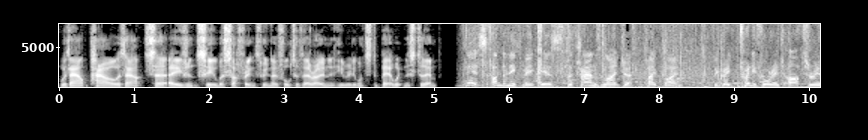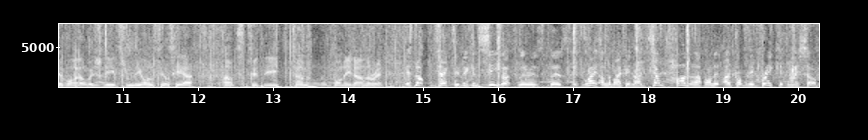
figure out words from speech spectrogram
without power, without uh, agency were suffering through no fault of their own, and he really wanted to bear witness to them. This, underneath me, is the Trans Niger pipeline, the great 24 inch artery of oil which leads from the oil fields here out to the terminal at Bonny down the road. It's not protected, you can see, look, there is, there's, it's right under my feet. If I jumped hard enough on it, I'd probably break it myself.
